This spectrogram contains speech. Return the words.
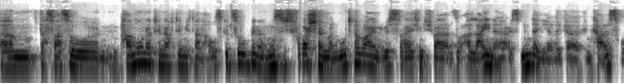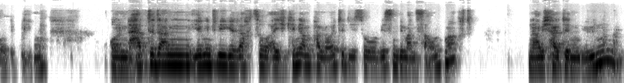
ähm, das war so ein paar Monate, nachdem ich dann ausgezogen bin. Dann muss ich vorstellen, meine Mutter war in Österreich und ich war so alleine als Minderjähriger in Karlsruhe geblieben und hatte dann irgendwie gedacht, so, ich kenne ja ein paar Leute, die so wissen, wie man Sound macht. Dann habe ich halt den Üden,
